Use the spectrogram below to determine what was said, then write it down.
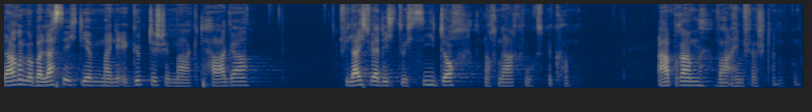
Darum überlasse ich dir meine ägyptische Magd Hagar. Vielleicht werde ich durch sie doch noch Nachwuchs bekommen. Abraham war einverstanden.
